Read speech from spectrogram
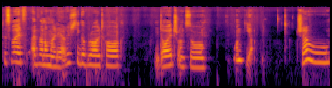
Das war jetzt einfach nochmal der richtige Brawl Talk. In Deutsch und so. Und ja. Ciao.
